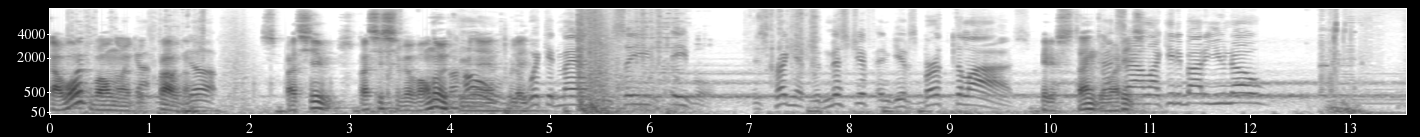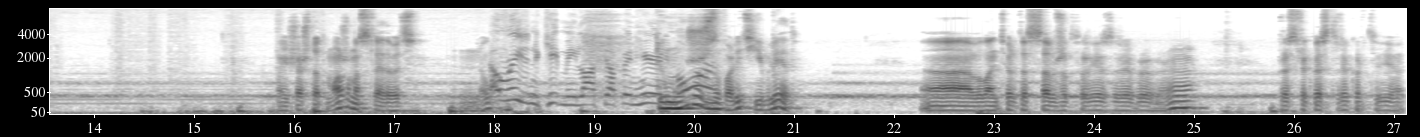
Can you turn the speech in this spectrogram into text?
Кого это волнует, правда? Спроси, спроси себя, волнует меня это, блядь? wicked man conceives evil, is pregnant with mischief, and gives birth to lies. Перестань that говорить. sound like anybody you know? Мы еще что-то можем исследовать? Ну, No reason to keep me locked up in here ты можешь завалить еблет. А, волонтер тест subject Press request record view.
